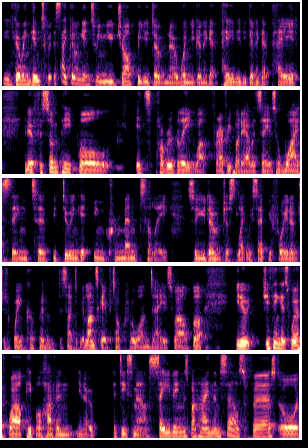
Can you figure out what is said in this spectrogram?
you're going into it it's like going into a new job but you don't know when you're going to get paid if you're going to get paid. You know for some people it's probably well for everybody i would say it's a wise thing to be doing it incrementally. So you don't just like we said before you don't just wake up and decide to be a landscape photographer one day as well. But you know do you think it's worthwhile people having you know a decent amount of savings behind themselves first or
